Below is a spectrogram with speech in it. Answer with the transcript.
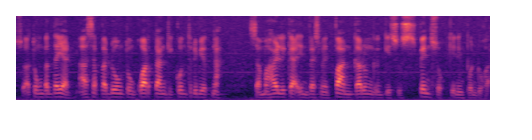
So atong bantayan asa padung tong kwartang gi-contribute na sa Maharlika Investment Fund karon gisuspenso kining ponduha.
